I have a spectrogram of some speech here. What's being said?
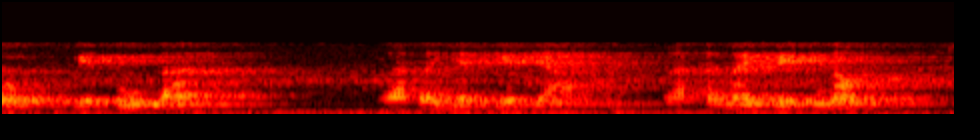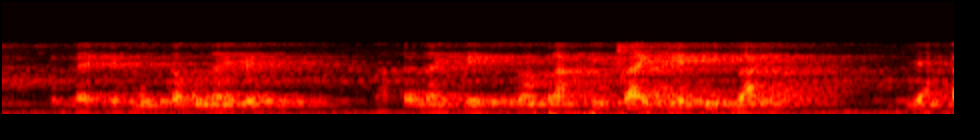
งบเกลียดทุกข์ต้านรักละเอียดเกลียดหยาบรักข้างในเกลียดข้างนอกเห็นไหมเป็นมุดเข้าข้างในด้วยรักข้างในเกลียดข้างนอกรักที่ใกล้เกลียดที่ไกลอยากไป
